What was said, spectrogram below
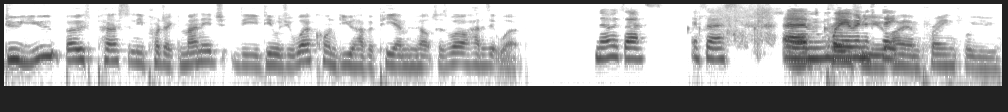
do you both personally project manage the deals you work on? Do you have a PM who helps as well? How does it work? No, it's us. It's us. Oh, I'm Um, praying we're in for a you. state. I am praying for you.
